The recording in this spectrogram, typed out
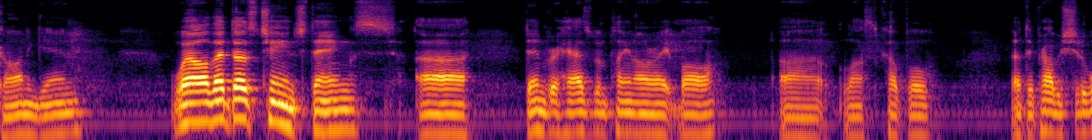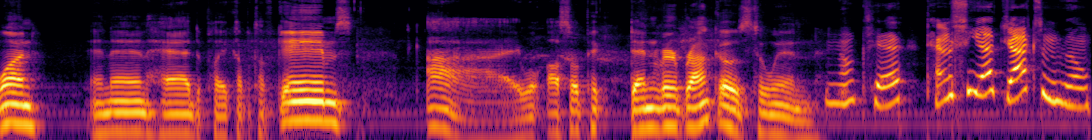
Gone again? Well, that does change things. Uh, Denver has been playing all right ball. Uh, lost a couple that they probably should have won, and then had to play a couple tough games. I will also pick Denver Broncos to win. Okay. Tennessee at Jacksonville.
